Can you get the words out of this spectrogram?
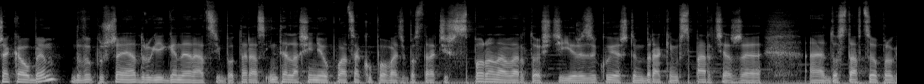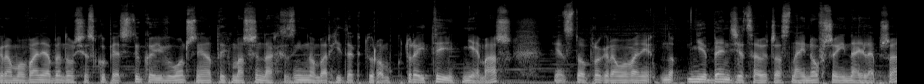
Czekałbym do wypuszczenia drugiej generacji, bo teraz Intela się nie opłaca kupować, bo stracisz sporo na wartości i ryzykujesz tym brakiem wsparcia, że e, dostawcy oprogramowania będą się skupiać tylko i wyłącznie na tych maszynach z inną architekturą, której ty nie masz, więc to oprogramowanie no, nie będzie cały czas najnowsze i najlepsze.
